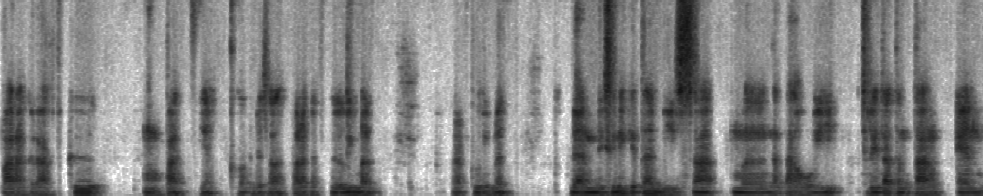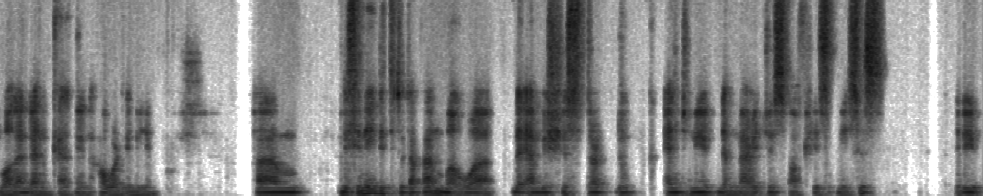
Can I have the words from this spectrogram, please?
paragraf ke 4 ya kalau tidak salah paragraf kelima paragraf kelima dan di sini kita bisa mengetahui cerita tentang Anne Boleyn dan Kathleen Howard ini ya. Um, di sini diceritakan bahwa the ambitious third Duke engineered the marriages of his nieces. Jadi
